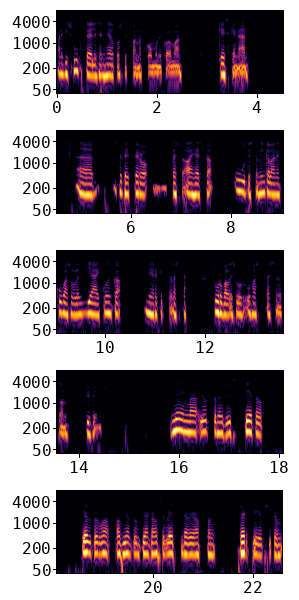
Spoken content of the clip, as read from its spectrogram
ainakin suhteellisen helposti panna kommunikoimaan keskenään. Ää, sä teit Tero tästä aiheesta uutista, minkälainen kuva sulle jäi, kuinka merkittävästä turvallisuusuhasta tässä nyt on kysymys? Niin, mä juttelin siis tieto, tietoturva-asiantuntijan kanssa viestintäviraston sertiyksikön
